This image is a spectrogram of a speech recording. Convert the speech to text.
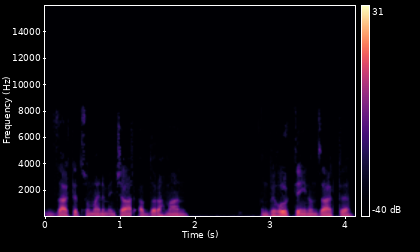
sagte zu meinem Incharge Abdurrahman und beruhigte ihn und sagte,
